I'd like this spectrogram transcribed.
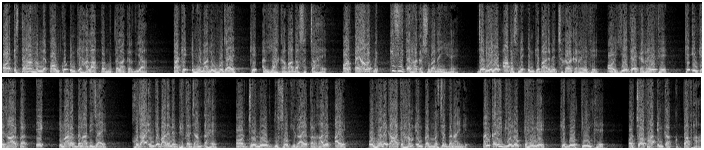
اور اس طرح ہم نے قوم کو ان کے حالات پر مطلع کر دیا تاکہ انہیں معلوم ہو جائے کہ اللہ کا وعدہ سچا ہے۔ اور قیامت میں کسی طرح کا شبہ نہیں ہے۔ جب یہ لوگ آپس میں ان کے بارے میں جھگڑا کر رہے تھے اور یہ طے کر رہے تھے کہ ان کے غار پر ایک عمارت بنا دی جائے، خدا ان کے بارے میں بہتر جانتا ہے۔ اور جو لوگ دوسروں کی رائے پر غالب آئے، انہوں نے کہا کہ ہم ان پر مسجد بنائیں گے۔ ان قریب یہ لوگ کہیں گے کہ وہ تین تھے اور چوتھا ان کا کتا تھا۔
